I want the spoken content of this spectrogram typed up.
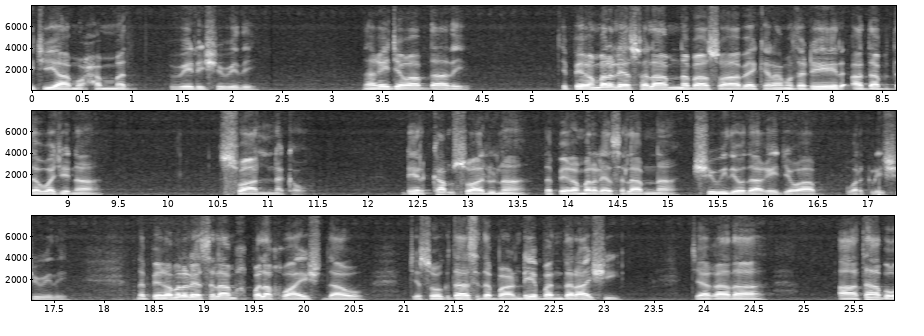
کي چي یا محمد ویل شوی دی د هغې جواب دا دی چي پیغمبر علیه السلام نه به صحابه کرامو د ډیر ادب د وجې نه سوال نه کوو. ډېر کم سوالونه د پېغمبر علیه السلام نه شوي دي او د هغې جواب ورکړې شوې دي. د پېغمبر علیه السلام خپله خواهش دا و چې څوک داسې د بانډې بنده راشي چې هغه د آدابو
